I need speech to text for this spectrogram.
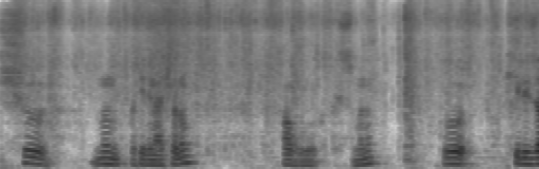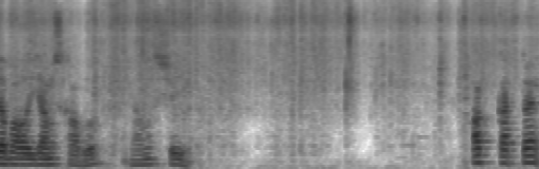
şunun paketini açalım. Kablo kısmını. Bu prize bağlayacağımız kablo. Yalnız şey hakikaten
